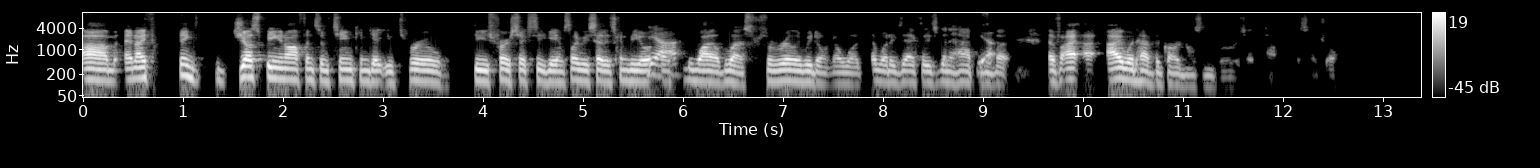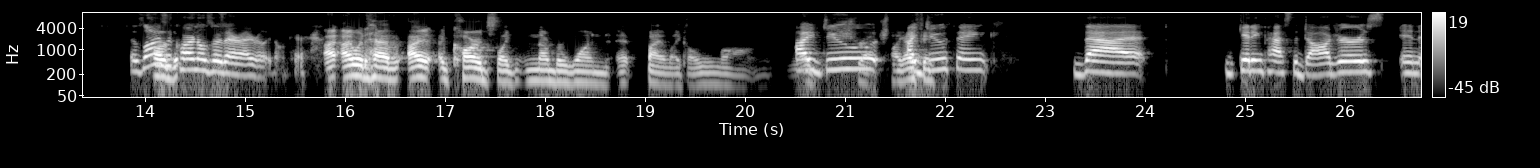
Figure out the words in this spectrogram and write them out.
Um, and I think just being an offensive team can get you through these first 60 games. Like we said, it's going to be a, Yeah. wild west. So really, we don't know what what exactly is going to happen. Yeah. But if I, I I would have the Cardinals and the Brewers at the top of the Central. as long as the Cardinals are there, I really don't care. I, I would have I cards like number one at, by like a long. I do- Like, I, think, do think that getting past the Dodgers in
